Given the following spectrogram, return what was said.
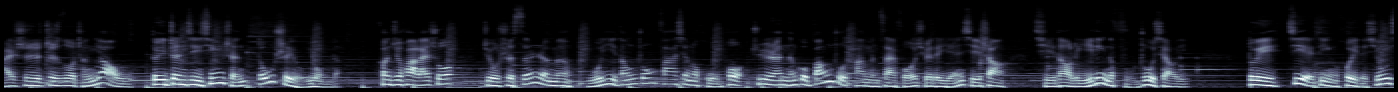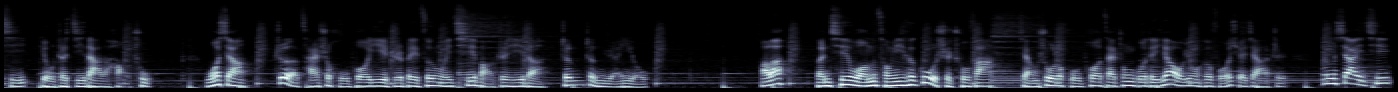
还是制作成药物，对镇静心神都是有用的。换句话来说，就是僧人们无意当中发现了琥珀，居然能够帮助他们在佛学的研习上起到了一定的辅助效应，对戒定慧的修习有着极大的好处。我想，这才是琥珀一直被尊为七宝之一的真正缘由。好了，本期我们从一个故事出发，讲述了琥珀在中国的药用和佛学价值。那么下一期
